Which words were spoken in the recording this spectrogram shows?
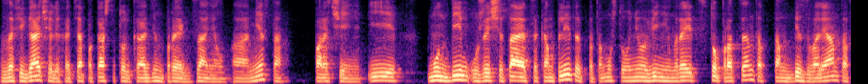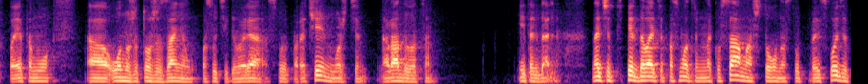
зафигачили, хотя пока что только один проект занял а, место в парачейне. И Moonbeam уже считается completed, потому что у него winning rate 100%, там без вариантов, поэтому а, он уже тоже занял, по сути говоря, свой парачейн. Можете радоваться и так далее. Значит, теперь давайте посмотрим на Кусама, что у нас тут происходит.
